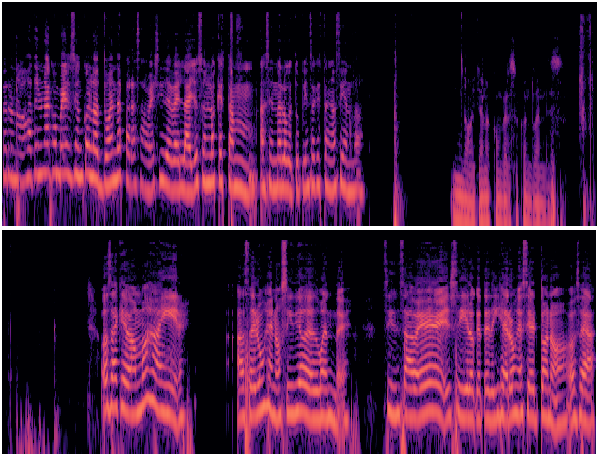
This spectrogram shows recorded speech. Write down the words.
Pero no vas a tener una conversación con los duendes para saber si de verdad ellos son los que están haciendo lo que tú piensas que están haciendo. No, yo no converso con duendes. O sea que vamos a ir a hacer un genocidio de duendes sin saber si lo que te dijeron es cierto o no. O sea,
